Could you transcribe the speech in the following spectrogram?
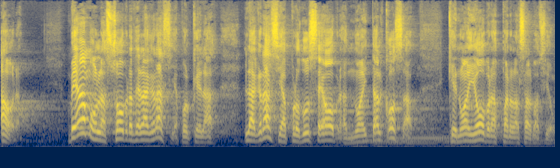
Ahora, veamos las obras de la gracia, porque la, la gracia produce obras. No hay tal cosa que no hay obras para la salvación.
